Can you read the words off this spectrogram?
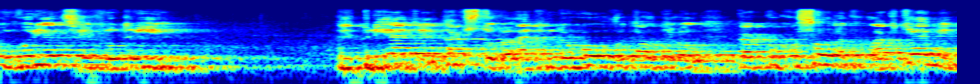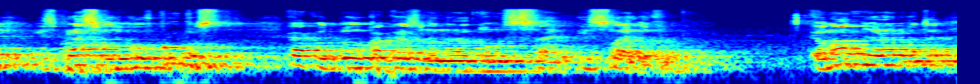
конкуренции внутри предприятия так, чтобы один другого выталкивал, как кукушонок, локтями и сбрасывал его в пропасть, как вот было показано на одном из слайдов. Командная работа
